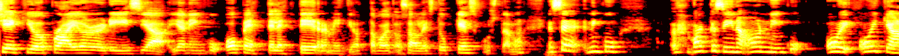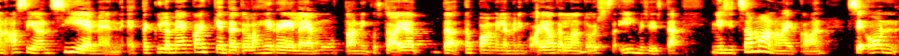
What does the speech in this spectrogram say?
check your priorities ja, ja niin kuin opettele termit, jotta voit osallistua keskusteluun. Ja se, niin kuin, vaikka siinä on niin kuin oikean asian siemen, että kyllä meidän kaikkien täytyy olla hereillä ja muuttaa niin kuin sitä ajat- tapaa, millä me niin kuin ajatellaan toisista ihmisistä, niin sitten samaan aikaan se on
